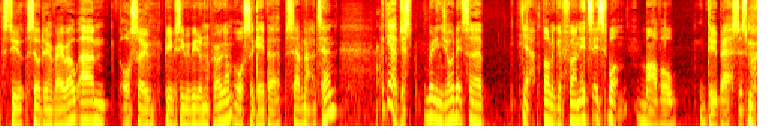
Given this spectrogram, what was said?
still, still doing very well. Um, also, previously reviewed on the program. Also gave a seven out of ten. But yeah, just really enjoyed it. It's a yeah, a lot of good fun. It's it's what Marvel do best. It's more,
